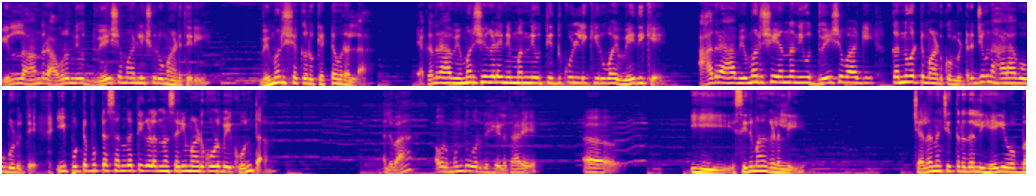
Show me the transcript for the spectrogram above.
ಇಲ್ಲ ಅಂದರೆ ಅವ್ರನ್ನ ನೀವು ದ್ವೇಷ ಮಾಡ್ಲಿಕ್ಕೆ ಶುರು ಮಾಡ್ತೀರಿ. ವಿಮರ್ಶಕರು ಕೆಟ್ಟವರಲ್ಲ. ಯಾಕಂದರೆ ಆ ವಿಮರ್ಶೆಗಳೇ ನಿಮ್ಮನ್ನು ನೀವು ತಿದ್ದುಕೊಳ್ಳಿಕ್ಕಿರುವ ವೇದಿಕೆ. ಆದರೆ ಆ ವಿಮರ್ಶೆಯನ್ನು ನೀವು ದ್ವೇಷವಾಗಿ ಕನ್ವರ್ಟ್ ಮಾಡ್ಕೊಂಡ್ಬಿಟ್ರೆ ಜೀವನ ಹಾಳಾಗೋಗ್ಬಿಡುತ್ತೆ ಈ ಪುಟ್ಟ ಪುಟ್ಟ ಸಂಗತಿಗಳನ್ನು ಸರಿ ಮಾಡಿಕೊಳ್ಬೇಕು ಅಂತ. ಅಲ್ವಾ? ಅವರು ಮುಂದುವರೆದು ಹೇಳ್ತಾರೆ ಈ ಸಿನಿಮಾಗಳಲ್ಲಿ ಚಲನಚಿತ್ರದಲ್ಲಿ ಹೇಗೆ ಒಬ್ಬ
